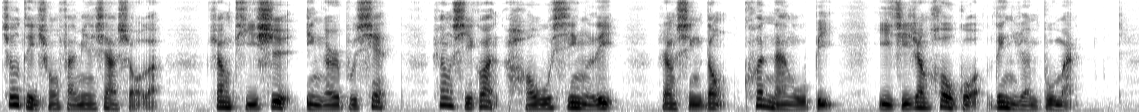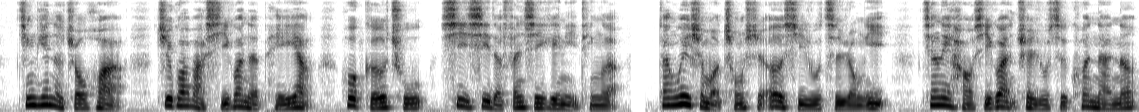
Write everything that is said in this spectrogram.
就得从反面下手了，让提示隐而不现，让习惯毫无吸引力，让行动困难无比，以及让后果令人不满。今天的周话，智瓜把习惯的培养或革除细细的分析给你听了。但为什么重拾恶习如此容易，建立好习惯却如此困难呢？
